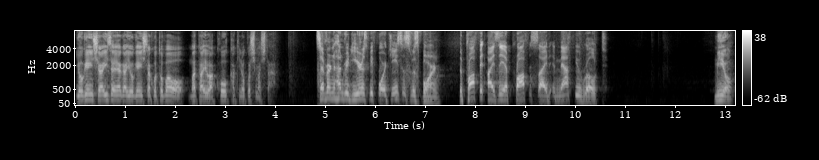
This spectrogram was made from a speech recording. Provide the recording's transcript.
預言者イザヤが預言した言葉をマタイはこう書き残しました。700 years before Jesus was born, the prophet Isaiah prophesied and Matthew wrote, 見よ、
